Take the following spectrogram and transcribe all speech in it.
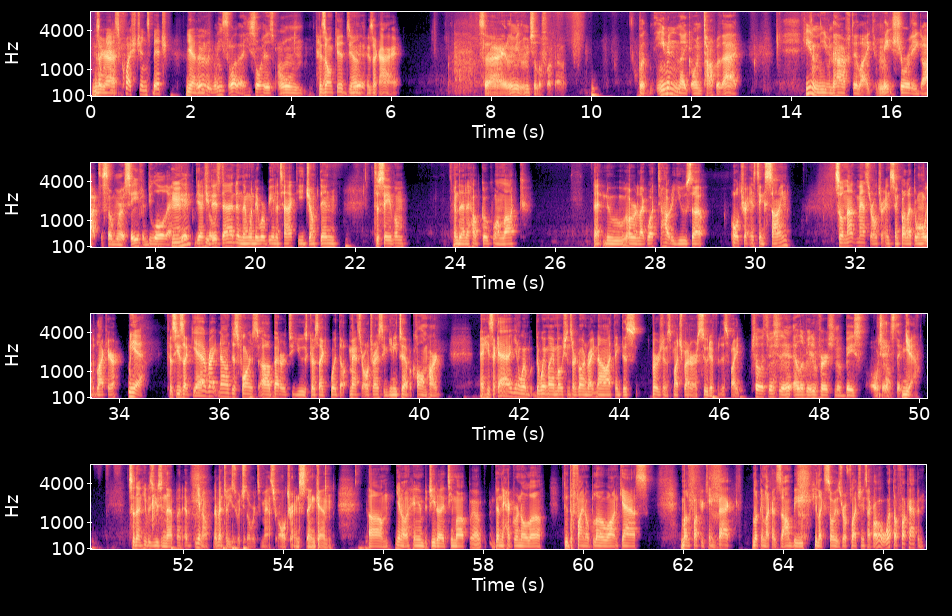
He's Don't like, ask questions, bitch. yeah, then- Literally, when he saw that, he saw his own. his own kids. Yeah, Yeah. he's like, all right. So all right, let me let me chill the fuck out. But even like on top of that, he didn't even have to like make sure they got to somewhere safe and do all that. Mhm. did. Yeah, he chose did that, and then when they were being attacked, he jumped in to save them, and then it helped Goku unlock that new or like what how to use the Ultra Instinct sign. So not Master Ultra Instinct, but like the one with the black hair. Yeah. Because he's like, yeah, right now this form is uh, better to use because like with the Master Ultra Instinct, you need to have a calm heart. And he's like, yeah, you know, the way my emotions are going right now, I think this version is much better and suited for this fight. So it's basically an elevated version of base Ultra Instinct. Yeah. So then he was using that, but you know, eventually he switched over to Master Ultra Instinct, and um, you know, he and Vegeta team up. Uh, then they had Granola do the final blow on Gas. Motherfucker came back looking like a zombie. He like saw his reflection. He's like, "Oh, what the fuck happened?"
